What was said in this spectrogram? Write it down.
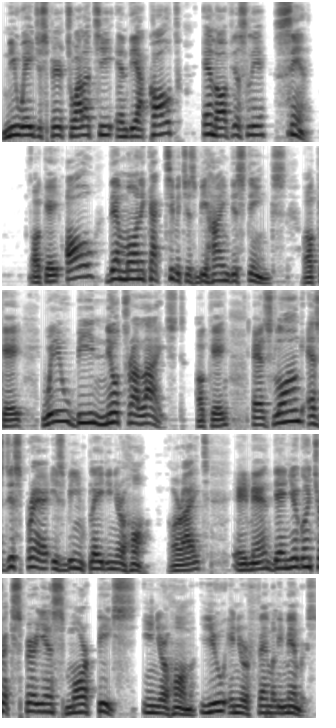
new age spirituality, and the occult, and obviously sin okay? All demonic activities behind these things okay will be neutralized okay as long as this prayer is being played in your home all right amen then you're going to experience more peace in your home you and your family members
